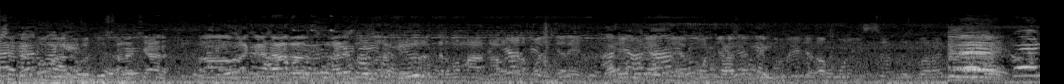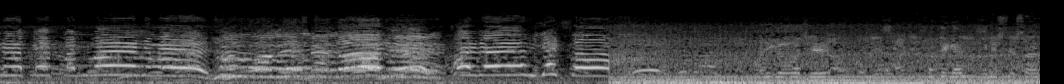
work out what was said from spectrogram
નિર્દેશન આપવામાં આવ્યું હતું સાડા ચાર વાગ્યાના સુમારે વિરોધ કરવામાં આવતા હોય ત્યારે પહોંચ્યા હતા પૂર્વે પોલીસ દ્વારા છે ફતેહગંજ પોલીસ સ્ટેશન.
